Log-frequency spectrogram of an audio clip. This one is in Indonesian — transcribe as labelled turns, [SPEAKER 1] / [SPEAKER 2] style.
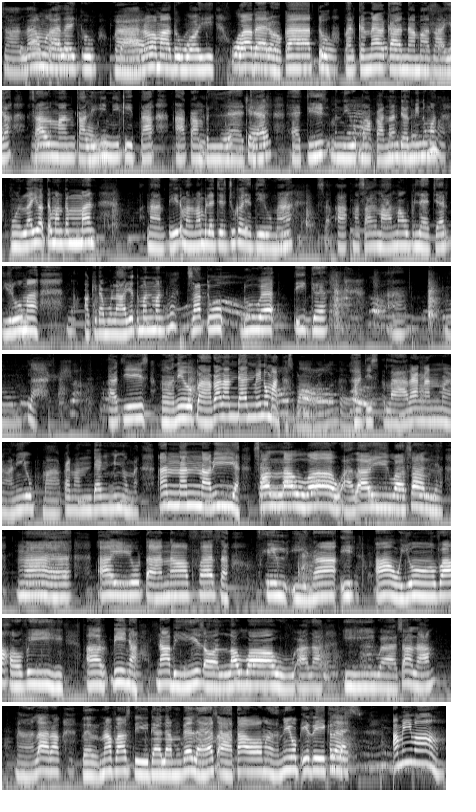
[SPEAKER 1] Assalamualaikum warahmatullahi wabarakatuh. Perkenalkan nama saya Salman. Kali ini kita akan belajar hadis meniup makanan dan minuman. Mulai yuk teman-teman. Nanti teman-teman belajar juga ya di rumah. Saat Mas Salman mau belajar di rumah. Nah, kita mulai ya teman-teman. Satu, dua, tiga. Lah. Hadis meniup makanan dan minuman.
[SPEAKER 2] Hadis larangan.
[SPEAKER 1] Hadis larangan meniup makanan dan minuman. Anan Nabiya sallallahu alaihi wasallam. Nah, ayu tanafasa fil ina'i au yunfakha fihi artinya Nabi Sallallahu Alaihi Wasallam melarang bernafas di dalam gelas atau meniup isi gelas.
[SPEAKER 2] Animal.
